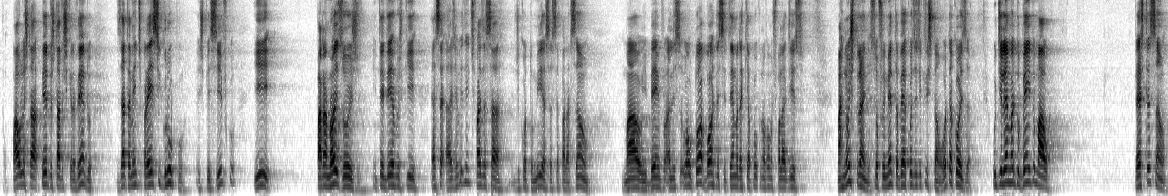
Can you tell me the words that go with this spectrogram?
Então, Paulo está, Pedro estava escrevendo exatamente para esse grupo específico e para nós hoje entendermos que essa, às vezes a gente faz essa dicotomia, essa separação, mal e bem. O autor aborda esse tema, daqui a pouco nós vamos falar disso. Mas não estranhe, sofrimento também é coisa de cristão. Outra coisa, o dilema do bem e do mal. Preste atenção,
